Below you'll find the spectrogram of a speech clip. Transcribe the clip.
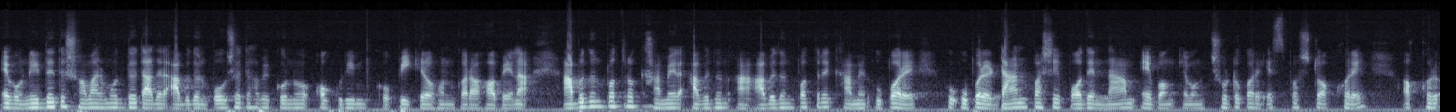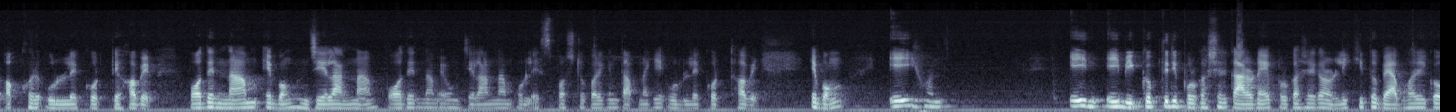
এবং নির্ধারিত সময়ের মধ্যে তাদের আবেদন পৌঁছাতে হবে। কোনো অগ্রিম কপি গ্রহণ করা হবে না। আবেদনপত্র খামের আবেদন আবেদনপত্রের খামের উপরে উপরে ডান পাশে পদের নাম এবং এবং ছোট করে স্পষ্ট অক্ষরে অক্ষরে অক্ষরে উল্লেখ করতে হবে। পদের নাম এবং জেলার নাম, পদের নাম এবং জেলার নাম উল্লেখ, স্পষ্ট করে কিন্তু আপনাকে উল্লেখ করতে হবে। এবং এই এই এই বিজ্ঞপ্তিটি প্রকাশের কারণে প্রকাশের কারণে লিখিত, ব্যবহারিক ও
